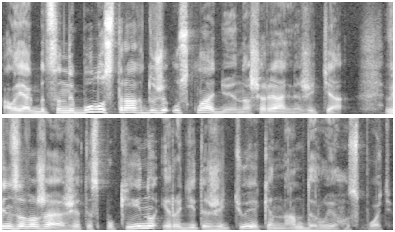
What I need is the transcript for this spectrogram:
Але як би це не було, страх дуже ускладнює наше реальне життя. Він заважає жити спокійно і радіти життю, яке нам дарує Господь.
